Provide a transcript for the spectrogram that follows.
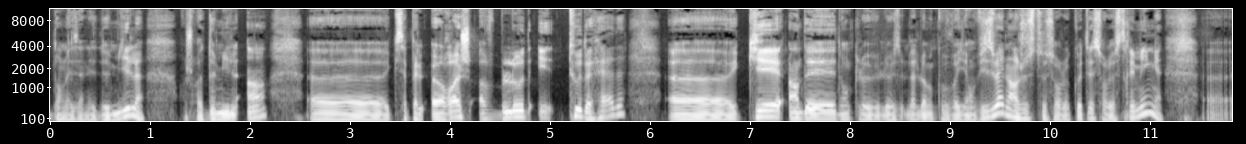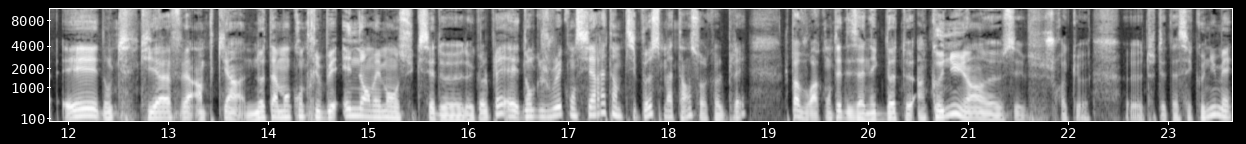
dans les années 2000, je crois 2001, euh, qui s'appelle A Rush of Blood to the Head, qui est un des donc l'album que vous voyez en visuel, hein, juste sur le côté sur le streaming, et donc qui a fait un, qui a notamment contribué énormément au succès de, de Coldplay. Et donc je voulais qu'on s'y arrête un petit peu ce matin sur Coldplay. Je pas vous raconter des anecdotes inconnues, hein, euh, c'est, je crois que euh, tout est assez connu, mais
